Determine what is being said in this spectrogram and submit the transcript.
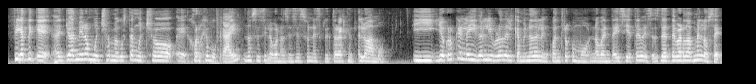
Fíjate que eh, yo admiro mucho, me gusta mucho eh, Jorge Bucay, no sé si lo conoces, es un escritor argentino, lo amo. Y yo creo que he leído el libro del Camino del Encuentro como 97 veces, de, verdad me lo sé.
